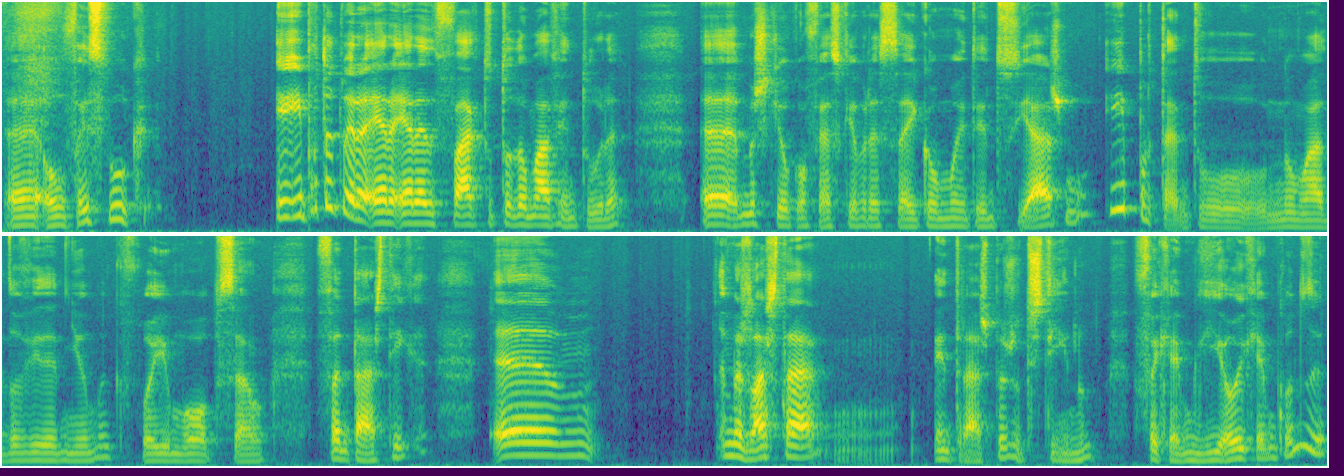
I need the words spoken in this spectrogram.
uh, ou Facebook. E, e, portanto, era, era, era de facto toda uma aventura, mas que eu confesso que abracei com muito entusiasmo e, portanto, não há dúvida nenhuma que foi uma opção fantástica. mas lá está, entre aspas, o destino foi quem me guiou e quem me conduziu.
